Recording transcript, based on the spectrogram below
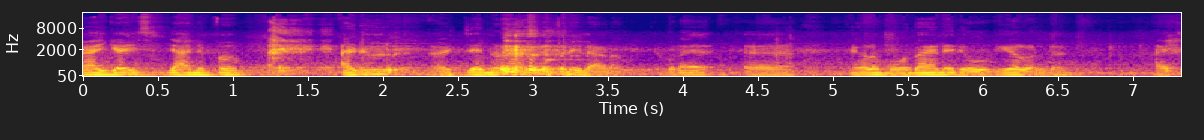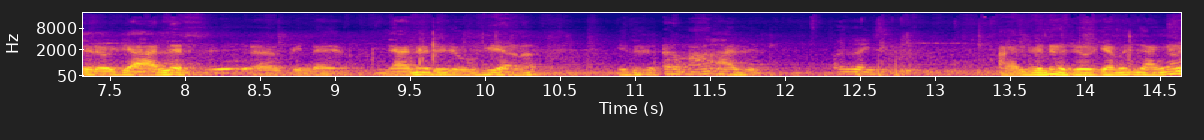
ഹായ് ഗൈസ് ഞാനിപ്പം അടൂർ ജനറൽ ആശുപത്രിയിലാണ്. ഇവിടെ ഞങ്ങൾ മൂന്നാൽ രോഗികളുണ്ട്. ആദ്യത്തെ രോഗി ആലൻ പിന്നെ ഞാനൊരു രോഗിയാണ്. ഇത് ആലൻ. ആൽവിനും ഒരു രോഗിയാണ്. ഞങ്ങൾ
